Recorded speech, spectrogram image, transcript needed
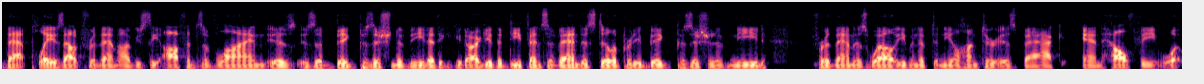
that plays out for them? Obviously, offensive line is is a big position of need. I think you could argue the defensive end is still a pretty big position of need for them as well, even if Danielle Hunter is back and healthy. What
